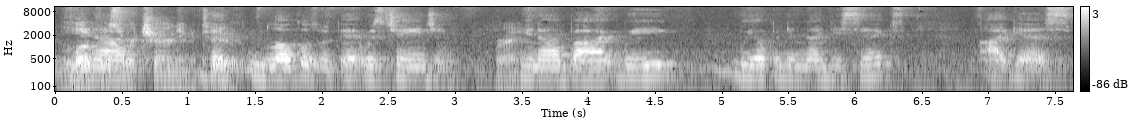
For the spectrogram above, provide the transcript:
the locals know. were churning The too. locals, would- it was changing. Right. You know, by, we, we opened in ninety-six, I guess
